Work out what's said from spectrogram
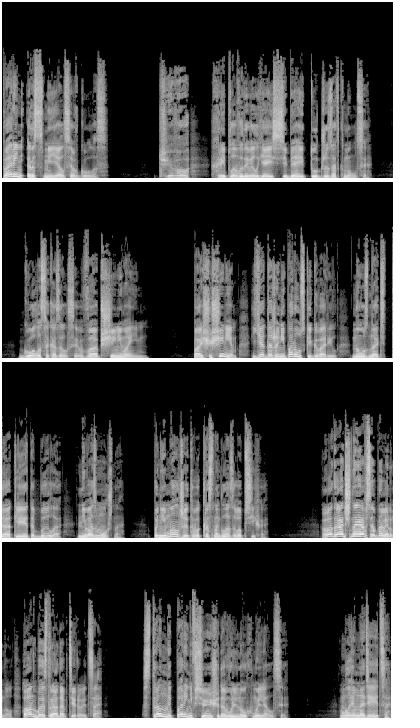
Парень рассмеялся в голос. «Чего?» — хрипло выдавил я из себя и тут же заткнулся. Голос оказался вообще не моим. По ощущениям, я даже не по-русски говорил, но узнать, так ли это было, невозможно. Понимал же этого красноглазого психа. «Удачно я все провернул, он быстро адаптируется», Странный парень все еще довольно ухмылялся. «Будем надеяться».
